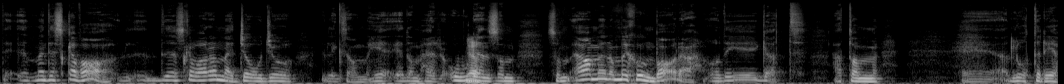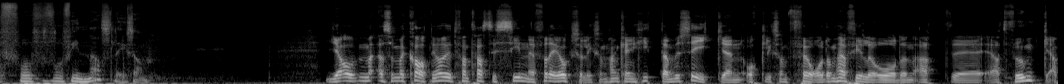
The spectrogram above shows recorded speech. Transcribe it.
det, men det ska vara. Det ska vara de här Jojo, liksom. De här orden ja. som, som... Ja, men de är sjungbara. Och det är gött. Att de eh, låter det få, få finnas liksom. Ja, och alltså McCartney har ju ett fantastiskt sinne för det också. Liksom. Han kan ju hitta musiken och liksom få de här fillerorden att, eh, att funka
